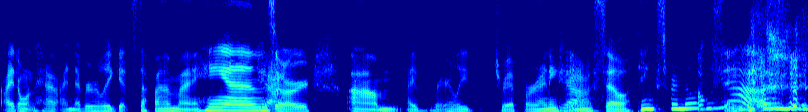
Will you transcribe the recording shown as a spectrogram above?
I don't have I never really get stuff on my hands yeah. or um, I rarely drip or anything. Yeah. So thanks for oh, noticing. Oh,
